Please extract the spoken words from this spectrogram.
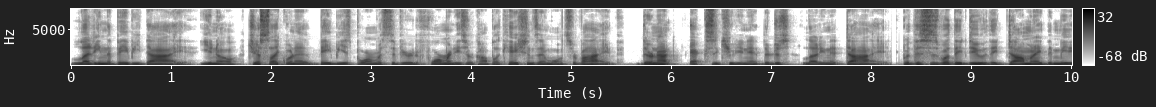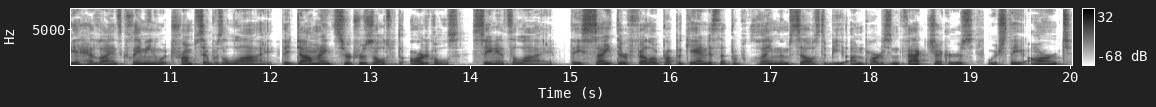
letting the baby die. You know, just like when a baby is born with severe deformities or complications and won't survive. They're not executing it, they're just letting it die. But this is what they do. They dominate the media headlines claiming what Trump said was a lie. They dominate search results with articles saying it's a lie. They cite their fellow propagandists that proclaim themselves to be unpartisan fact checkers, which they aren't,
